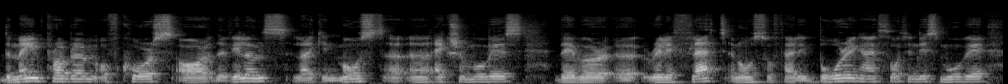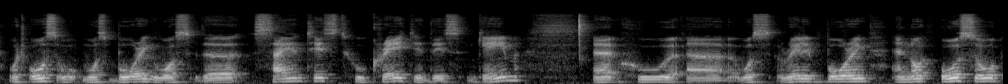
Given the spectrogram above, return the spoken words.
the main problem, of course, are the villains. Like in most uh, uh, action movies, they were uh, really flat and also fairly boring. I thought in this movie. What also was boring was the scientist who created this game, who was really boring and not also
